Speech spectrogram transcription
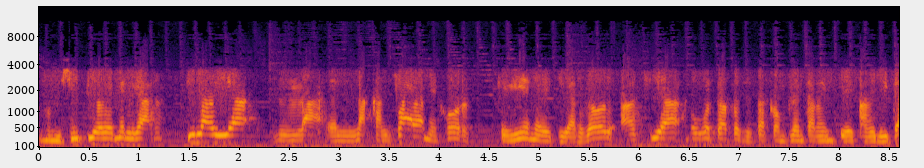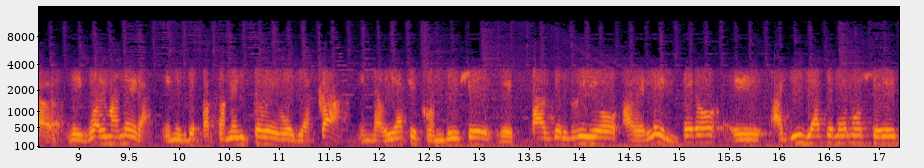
municipio de Melgar y la vía, la, la calzada mejor que viene de Girardot hacia Bogotá pues está completamente habilitada. De igual manera, en el departamento de Boyacá, en la vía que conduce de Paz del Río a Belén, pero eh, allí ya tenemos, eh,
